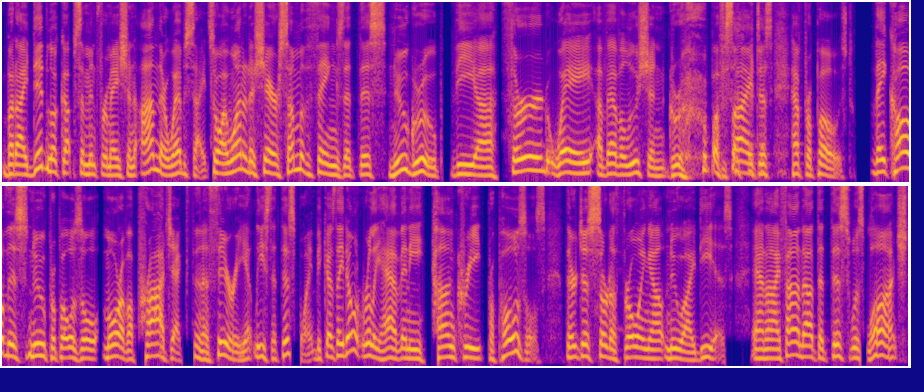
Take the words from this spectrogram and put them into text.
But I did look up some information on their website. So I wanted to share some of the things that this new group, the uh, Third Way of Evolution group of scientists, have proposed. They call this new proposal more of a project than a theory, at least at this point, because they don't really have any concrete proposals. They're just sort of throwing out new ideas. And I found out that this was launched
